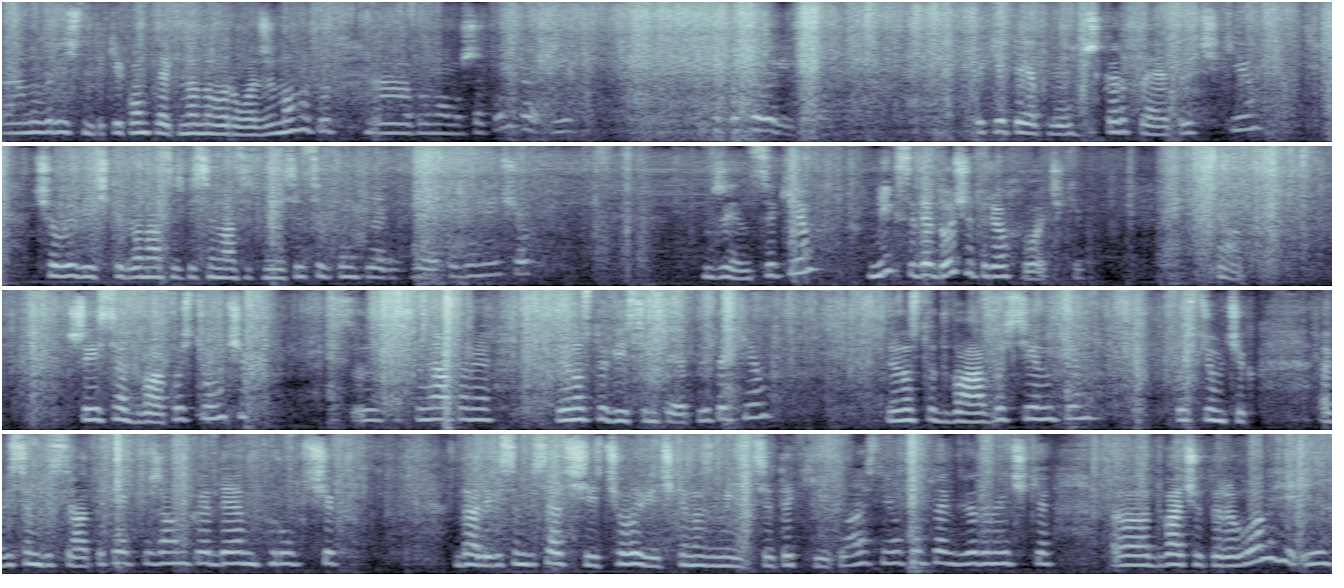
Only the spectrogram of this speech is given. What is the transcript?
Е, Новорічний такий комплект на новородженого. Тут, е, по-моєму, шапулька і така чоловічка. Такі теплі шкарпеточки. Чоловічки 12-18 місяців, комплект з одиничок. Джинсики. Мікс іде до 4 рочків. Так. 62 костюмчик з з 98 теплі такі, 92 босінки, костюмчик е, 80 такий, як піжамка йде, рубчик. Далі 86 чоловічки на змійці, такі класні у комплект дві одинички, 2-4 лонги і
